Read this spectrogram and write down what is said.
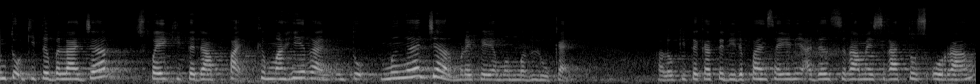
untuk kita belajar supaya kita dapat kemahiran untuk mengajar mereka yang memerlukan. Kalau kita kata di depan saya ni ada seramai 100 orang,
